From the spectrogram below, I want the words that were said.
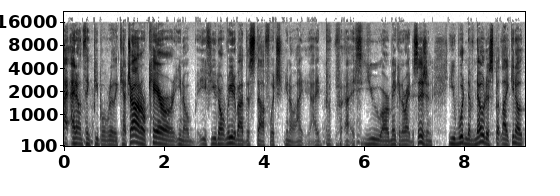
I, I don't think people really catch on or care, or you know, if you don't read about this stuff, which you know, I, I, I you are making the right decision, you wouldn't have noticed. But like, you know,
